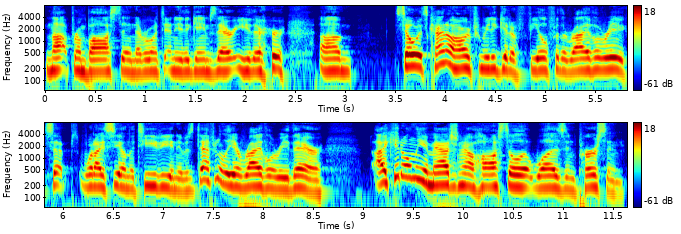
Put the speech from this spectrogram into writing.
not from Boston, never went to any of the games there either. Um, so it's kind of hard for me to get a feel for the rivalry, except what I see on the TV, and it was definitely a rivalry there. I could only imagine how hostile it was in person.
